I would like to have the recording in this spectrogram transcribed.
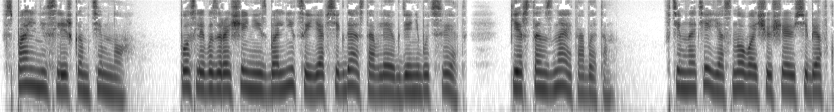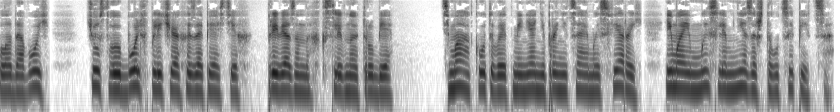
В спальне слишком темно. После возвращения из больницы я всегда оставляю где-нибудь свет. Кирстен знает об этом. В темноте я снова ощущаю себя в кладовой, чувствую боль в плечах и запястьях, привязанных к сливной трубе. Тьма окутывает меня непроницаемой сферой, и моим мыслям не за что уцепиться.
